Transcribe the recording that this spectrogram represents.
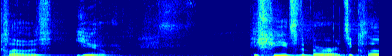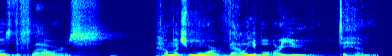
clothe you? He feeds the birds, he clothes the flowers. How much more valuable are you to him?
